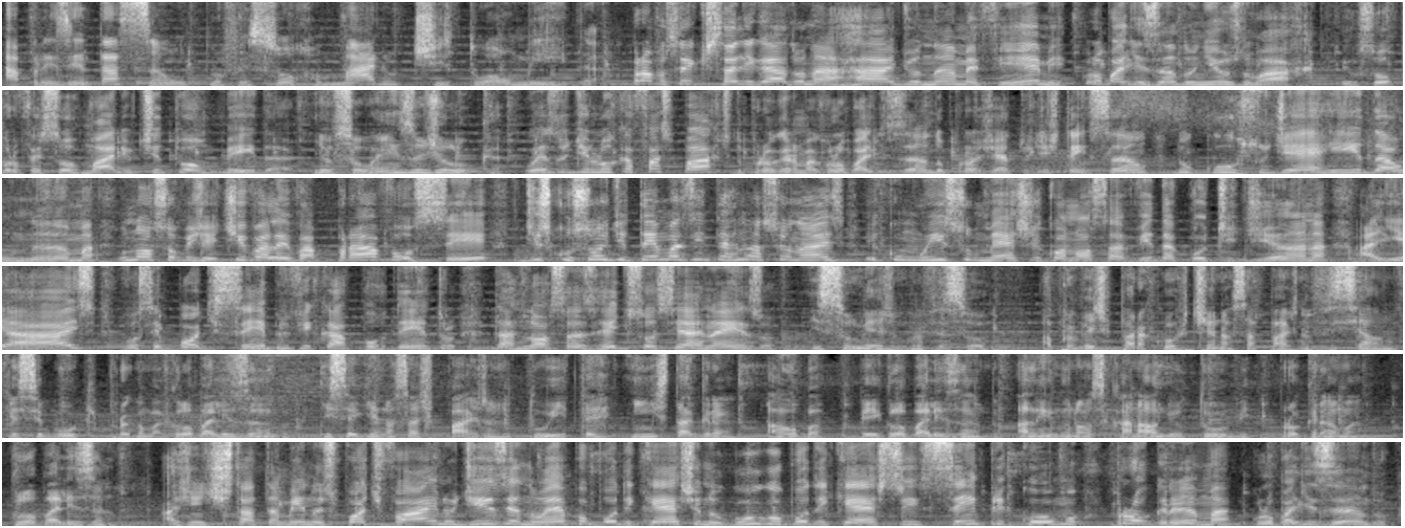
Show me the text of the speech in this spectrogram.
Apresentação: Professor Mário Tito Almeida. Para você que está ligado na Rádio Nama FM, Globalizando News no ar, eu sou o professor Mário Tito Almeida. E eu sou Enzo de Luca. O Enzo de Luca faz parte do programa Globalizando, projeto de extensão do curso de RI da Unama. O nosso objetivo é levar para você discussões de temas internacionais e como isso mexe com a nossa vida cotidiana. Aliás, você pode sempre ficar por dentro das nossas redes sociais, né, Enzo? Isso mesmo, professor. Aproveite para curtir nossa página oficial no Facebook, programa Globalizando, e seguir seguir nossas páginas no Twitter e Instagram, pglobalizando, além do nosso canal no YouTube, programa Globalizando. A gente está também no Spotify, no Deezer, no Apple Podcast, no Google Podcast, sempre como programa Globalizando.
